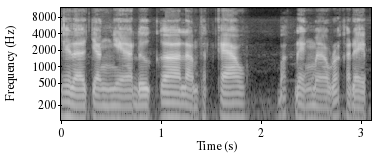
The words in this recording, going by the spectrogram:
Đây là trần nhà được ờ, làm thạch cao, bắt đèn màu rất là đẹp.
